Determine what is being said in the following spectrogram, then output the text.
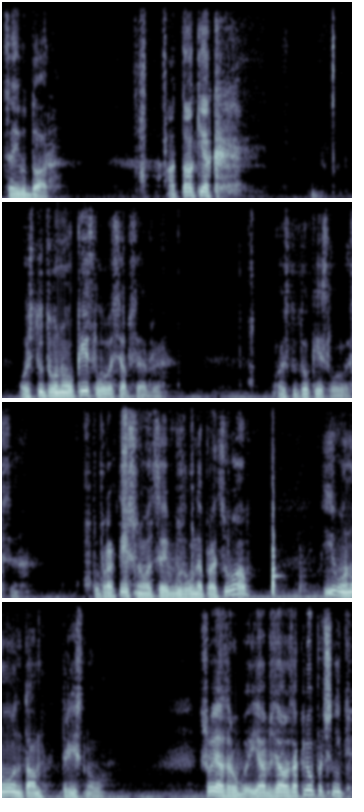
цей удар. А так як ось тут воно окислилося все вже, ось тут окислилося, то практично цей вузол не працював і воно вон там тріснуло. Що я зробив? Я взяв закльопочник,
